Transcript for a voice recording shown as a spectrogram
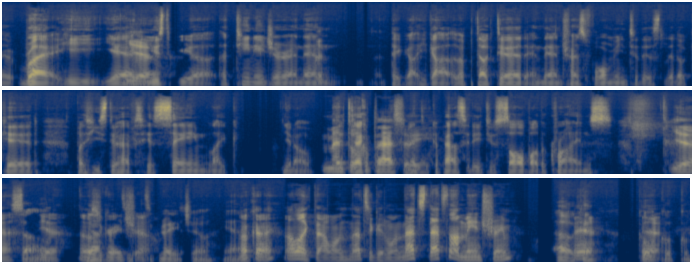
uh, right, he yeah, Yeah. he used to be a, a teenager, and then they got he got abducted, and then transformed into this little kid, but he still has his same like you know Mental detect- capacity. mental capacity to solve all the crimes. Yeah. So yeah, that was yeah, a great it's, show. It's a great show. Yeah. Okay, I like that one. That's a good one. That's that's not mainstream. Oh, okay. Yeah, Cool, cool, cool.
